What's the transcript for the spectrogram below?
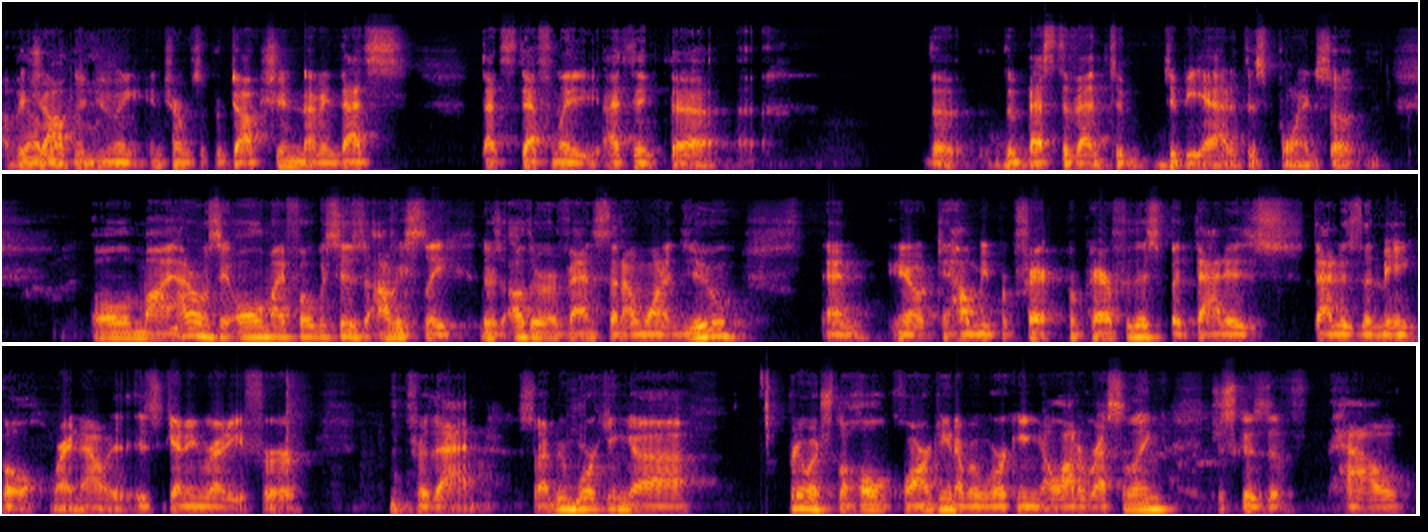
of a Yeah, job lucky. they're doing in terms of production. I mean that's that's definitely I think the the the best event to to be at at this point. So all of my I don't want to say all of my focuses. Obviously, there's other events that I want to do, and you know to help me prepare prepare for this. But that is that is the main goal right now is getting ready for for that. So I've been working uh pretty much the whole quarantine. I've been working a lot of wrestling just because of how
